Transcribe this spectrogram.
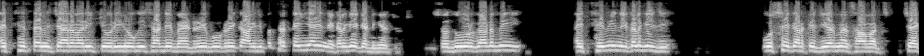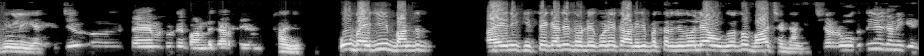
ਇੱਥੇ ਤਿੰਨ ਚਾਰ ਵਾਰੀ ਚੋਰੀ ਹੋ ਗਈ ਸਾਡੇ ਬੈਟਰੀ ਬੂਟਰੀ ਕਾਗਜ਼ ਪੱਤਰ ਕਈ ਵਾਰੀ ਨਿਕਲ ਗਏ ਗੱਡੀਆਂ ਚੋਂ। ਸਦੂਰਗੜ੍ਹ ਵੀ ਇੱਥੇ ਵੀ ਨਿਕਲ ਗਏ ਜੀ। ਉਸੇ ਕਰਕੇ ਚੇਅਰਮੈਨ ਸਾਹਿਬ ਚੈਕਿੰਗ ਲਈ ਆਏ ਜੇ ਟਾਈਮ ਤੁਹਾਡੇ ਬੰਦ ਕਰਤੇ ਹਾਂਜੀ। ਉਹ ਬਾਈ ਜੀ ਬੰਦ ਆਏ ਨਹੀਂ ਕੀਤੇ ਕਹਿੰਦੇ ਤੁਹਾਡੇ ਕੋਲੇ ਕਾਗਜ਼ ਪੱਤਰ ਜਦੋਂ ਲਿਆਉਂਗੇ ਉਹ ਤੋਂ ਬਾਅਦ ਛੱਡਾਂਗੇ। ਸਰ ਰੋਕਦੀਆਂ ਜਾਣੀ ਕਿ?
